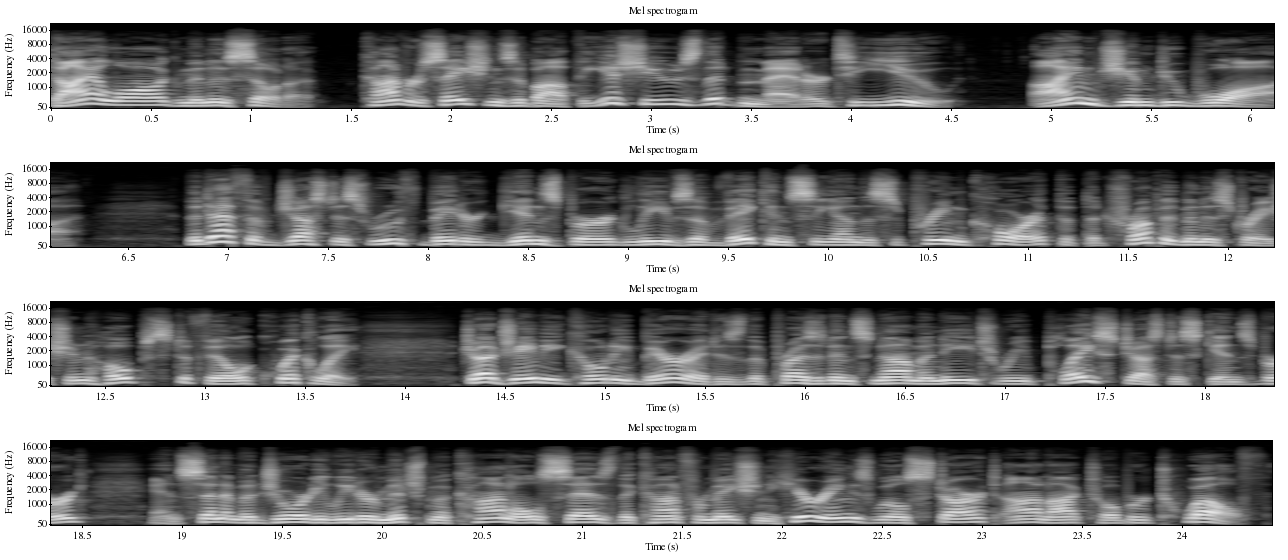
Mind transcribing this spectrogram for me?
Dialogue Minnesota Conversations about the issues that matter to you. I'm Jim Dubois. The death of Justice Ruth Bader Ginsburg leaves a vacancy on the Supreme Court that the Trump administration hopes to fill quickly. Judge Amy Coney Barrett is the president's nominee to replace Justice Ginsburg, and Senate Majority Leader Mitch McConnell says the confirmation hearings will start on October 12th.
